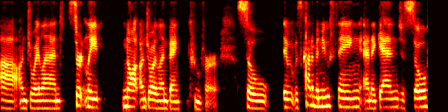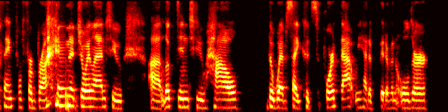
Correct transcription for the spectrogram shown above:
uh, on Joyland, certainly not on Joyland Vancouver. So it was kind of a new thing. And again, just so thankful for Brian at Joyland who uh, looked into how the website could support that. We had a bit of an older,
